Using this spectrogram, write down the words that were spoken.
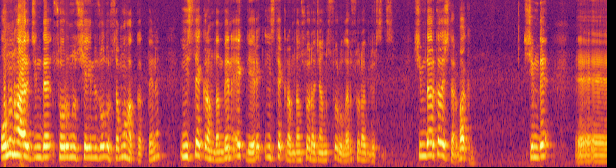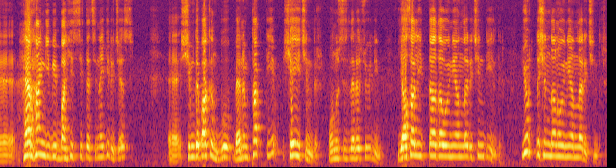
Onun haricinde sorunuz şeyiniz olursa muhakkak beni Instagram'dan beni ekleyerek Instagram'dan soracağınız soruları sorabilirsiniz. Şimdi arkadaşlar bakın. Şimdi eee, herhangi bir bahis sitesine gireceğiz. Eee, şimdi bakın bu benim taktiğim şey içindir. Onu sizlere söyleyeyim. Yasal iddiada oynayanlar için değildir. Yurt dışından oynayanlar içindir.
